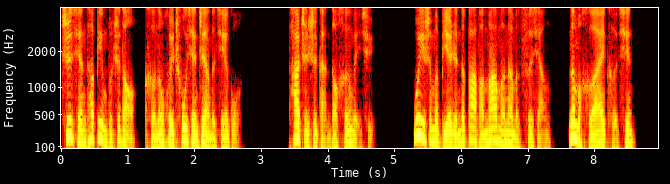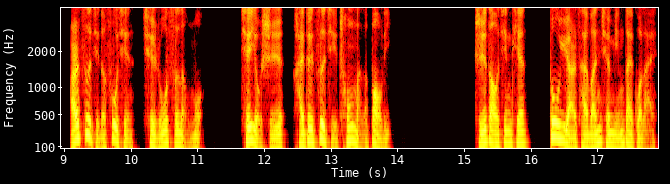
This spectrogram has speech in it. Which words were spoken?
之前他并不知道可能会出现这样的结果，他只是感到很委屈。为什么别人的爸爸妈妈那么慈祥，那么和蔼可亲，而自己的父亲却如此冷漠，且有时还对自己充满了暴力？直到今天，杜玉儿才完全明白过来，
